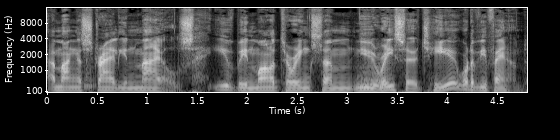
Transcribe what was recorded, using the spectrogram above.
among Australian males. You've been monitoring some new research here. What have you found?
